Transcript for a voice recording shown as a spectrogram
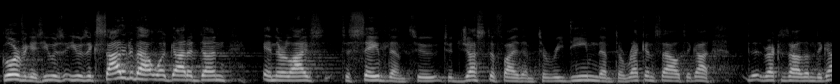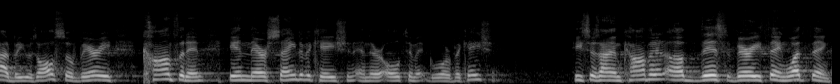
glorification. He was, he was excited about what God had done in their lives to save them, to, to justify them, to redeem them, to reconcile to God, reconcile them to God. But he was also very confident in their sanctification and their ultimate glorification. He says, I am confident of this very thing. What thing?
